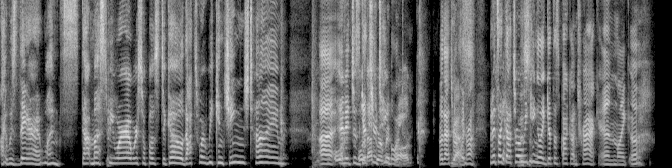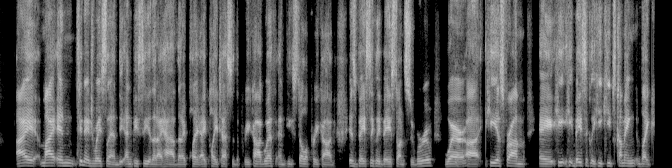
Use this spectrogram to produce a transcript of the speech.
I was there at once. That must be where we're supposed to go. That's where we can change time. Uh, Or- and it just gets your where it went table on wrong. or that's where it went wrong. But it's like that's where we can like get this back on track and like ugh. I my in Teenage Wasteland, the NPC that I have that I play I play tested the precog with, and he's still a precog, is basically based on Subaru, where Mhm. uh he is from a he he basically he keeps coming like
